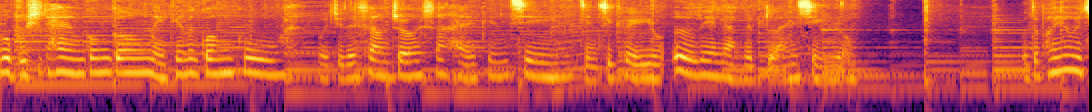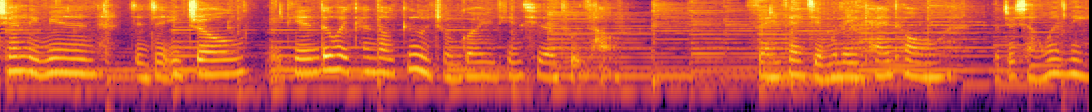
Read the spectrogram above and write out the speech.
如果不是太阳公公每天的光顾，我觉得上周上海的天气简直可以用恶劣两个字来形容。我的朋友圈里面，整整一周每天都会看到各种关于天气的吐槽。所以在节目的一开头，我就想问你：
